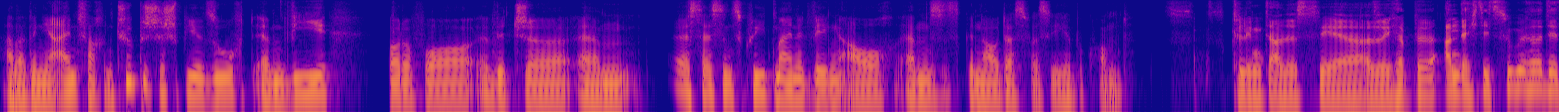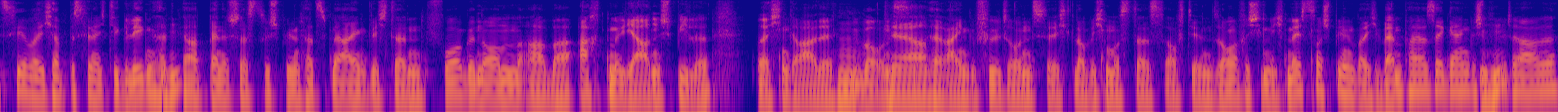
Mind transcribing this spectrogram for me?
Aber wenn ihr einfach ein typisches Spiel sucht, ähm, wie God of War, Witcher, ähm, Assassin's Creed meinetwegen auch, ähm, das ist genau das, was ihr hier bekommt. Das klingt alles sehr, also ich habe andächtig zugehört jetzt hier, weil ich habe bisher nicht die Gelegenheit mhm. gehabt, Banishers zu spielen, hat es mir eigentlich dann vorgenommen, aber acht Milliarden Spiele brechen gerade mhm. über uns ja. hereingefüllt und ich glaube, ich muss das auf den Sommer verschieben. Ich möchte es noch spielen, weil ich Vampire sehr gern gespielt mhm. habe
